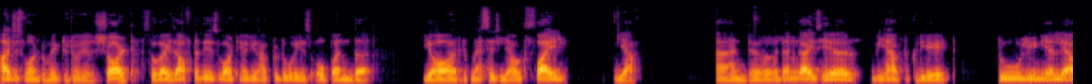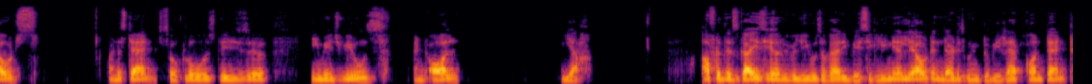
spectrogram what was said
i just want to make tutorial short. So guys after this what here you have to do is open the your message layout file. Yeah. And uh, then guys here we have to create two linear layouts. Understand? So close these uh, image views and all yeah. After this guys here we will use a very basic linear layout and that is going to be wrap content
